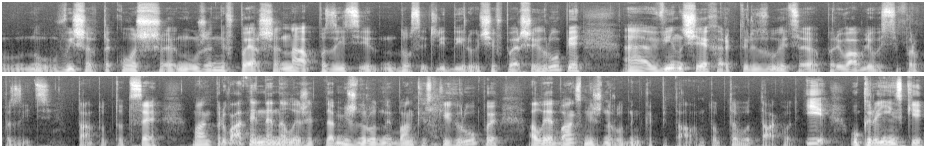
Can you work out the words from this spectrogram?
ну, вийшов також е, ну, вже не вперше на позиції досить лідируючи в першій групі, е, він ще характеризується привабливістю пропозиції. Та, тобто це банк приватний, не належить до міжнародної банківської групи, але банк з міжнародним капіталом. Тобто, от так от. І українські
